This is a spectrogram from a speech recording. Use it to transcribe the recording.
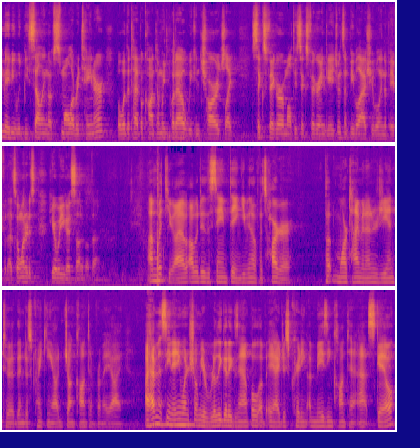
maybe we'd be selling a smaller retainer, but with the type of content we put out, we can charge like six figure or multi six figure engagements, and people are actually willing to pay for that. So I wanted to hear what you guys thought about that. I'm with you. I, I would do the same thing, even if it's harder, put more time and energy into it than just cranking out junk content from AI. I haven't seen anyone show me a really good example of AI just creating amazing content at scale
